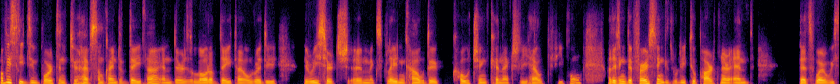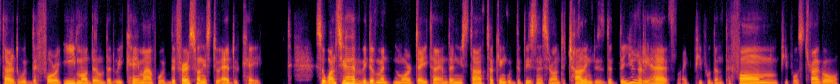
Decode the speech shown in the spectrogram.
Obviously, it's important to have some kind of data, and there's a lot of data already, the research um, explaining how the coaching can actually help people. But I think the first thing is really to partner and that's where we start with the 4E model that we came up with. The first one is to educate. So once you have a bit of more data and then you start talking with the business around the challenges that they usually have, like people don't perform, people struggle,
